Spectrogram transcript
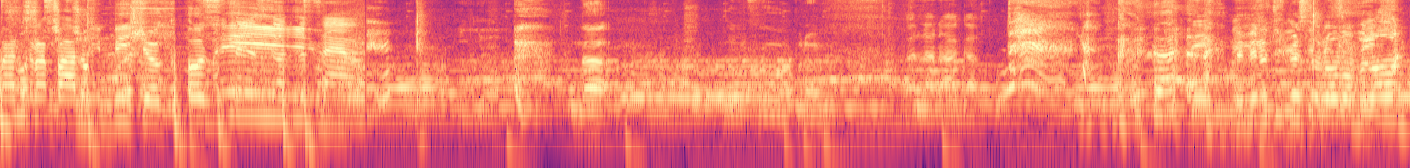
Matrapami biziok, ozi! No. Bella raga. Benvenuti in questo nuovo vlog.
